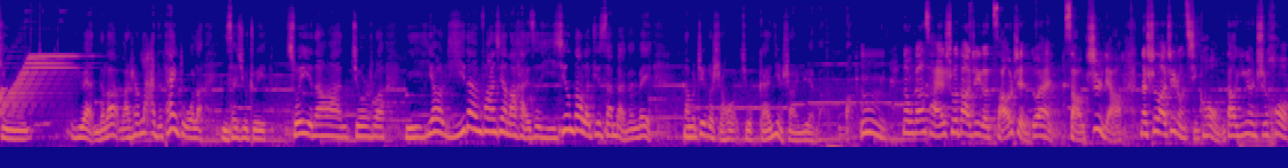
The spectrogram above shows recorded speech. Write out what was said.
挺远的了，完事儿落的太多了，你再去追。所以呢，就是说你要一旦发现了孩子已经到了第三百分位，那么这个时候就赶紧上医院吧。嗯，那么刚才说到这个早诊断、早治疗，那说到这种情况，我们到医院之后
